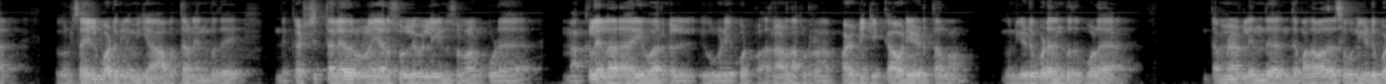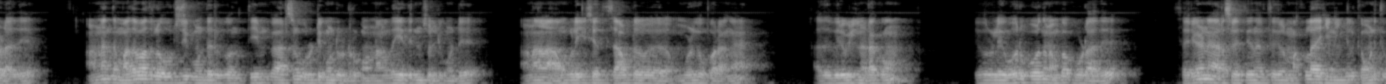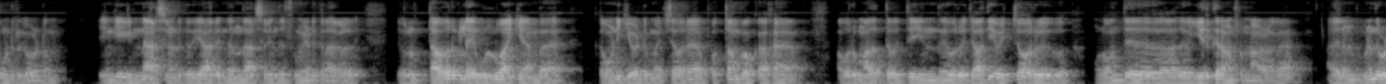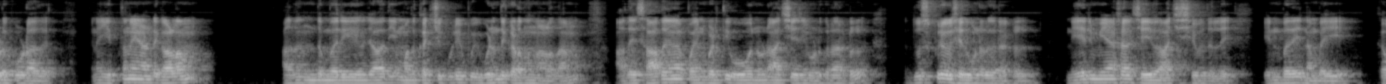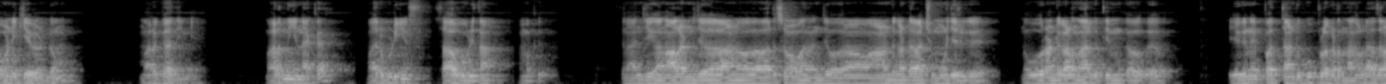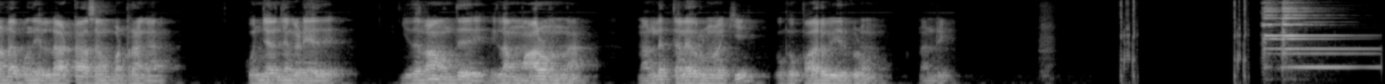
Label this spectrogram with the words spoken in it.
இவர் செயல்பாடுகளே மிக ஆபத்தான என்பது இந்த கட்சி தலைவர்களும் யாரும் சொல்லவில்லை என்று சொன்னால் கூட மக்கள் எல்லாரும் அறிவார்கள் இவருடைய கோட்பாடு அதனால தான் சொல்கிறாங்க பழனிக்கு காவடி எடுத்தாலும் இவனுக்கு எடுபடாது என்பது போல் தமிழ்நாட்டில் இந்த இந்த மதவாத அரசு ஒன்றும் எடுபடாது. ஆனால் இந்த மதவாதத்தில் உரிச்சி கொண்டு இருக்கோம் திமுக அரசு உருட்டி கொண்டு இருக்கோம் நாங்கள் தான் எதிரின்னு சொல்லி கொண்டு ஆனால் அவங்களையும் சேர்த்து சாப்பிட்டு முழுங்க போகிறாங்க அது விரைவில் நடக்கும். இவர்களை ஒருபோதும் நம்பக்கூடாது. சரியான அரசியலை தேர்ந்தெடுத்துகள் மக்களாகி நீங்கள் கவனித்துக் கொண்டிருக்க வேண்டும். எங்கே என்ன அரசியல் நடக்குது யார் எந்தெந்த அரசியல் எந்த சூழ்நிலை எடுக்கிறார்கள் இவர்கள் தவறுகளை உள்வாங்கி நம்ம கவனிக்க வேண்டுமே தவிர பொத்தாம் போக்காக ஒரு மதத்தை வச்சு இந்த ஒரு ஜாதியை வச்சோ ஒரு உங்களை வந்து அது இருக்கிறாங்கன்னு சொன்னாங்க அதில் நம்ம விழுந்து விடக்கூடாது. ஏன்னா இத்தனை ஆண்டு காலம் அது இந்த மாதிரி ஜாதி மத கட்சிக்குள்ளேயே போய் விழுந்து கிடந்தனால தான் அதை சாதகமாக பயன்படுத்தி ஒவ்வொன்றோடும் ஆட்சி செய்து கொடுக்கிறார்கள் துஷ்பிரயோகம் செய்து கொண்டிருக்கிறார்கள். நேர்மையாக செய் ஆட்சி செய்வதில்லை என்பதை நம்ம கவனிக்க வேண்டும். மறக்காதீங்க. மறந்தீங்கன்னாக்கா மறுபடியும் சாகுபடி தான் நமக்கு. அஞ்சு நாலஞ்சு வருஷம் அஞ்சு ஆண்டு கண்ட ஆட்சி முடிஞ்சிருக்கு. இன்னும் ஒரு ஆண்டு காலம் தான் இருக்குது திமுகவுக்கு. ஏற்கனவே பத்தாண்டு கூப்பில் கிடந்தாங்கல்ல அதனால் இப்போ வந்து எல்லா அட்டகாசமும் பண்ணுறாங்க கொஞ்சம் கொஞ்சம் கிடையாது. இதெல்லாம் வந்து எல்லாம் மாறணும்னா நல்ல தலைவர்கள் நோக்கி உங்கள் பார்வை இருக்கணும். நன்றி.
